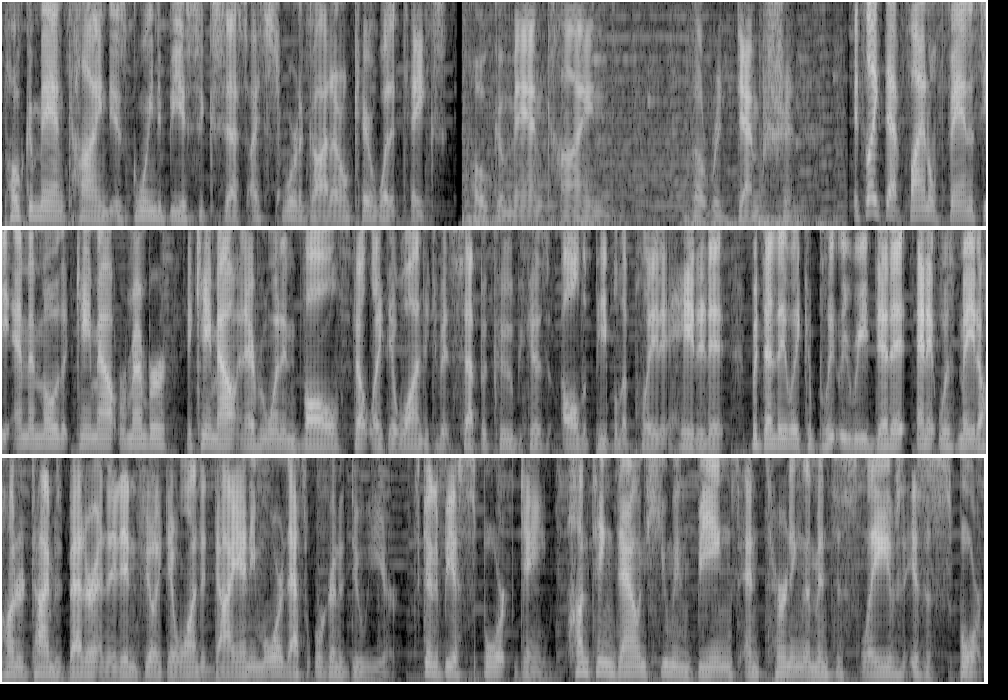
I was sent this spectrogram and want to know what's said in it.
Pokemankind is going to be a success. I swear to God, I don't care what it takes. Pokemankind, the redemption. It's like that Final Fantasy MMO that came out, remember? It came out and everyone involved felt like they wanted to commit seppuku because all the people that played it hated it, but then they like completely redid it and it was made a hundred times better and they didn't feel like they wanted to die anymore. That's what we're gonna do here. It's gonna be a sport game. Hunting down human beings and turning them into slaves is a sport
